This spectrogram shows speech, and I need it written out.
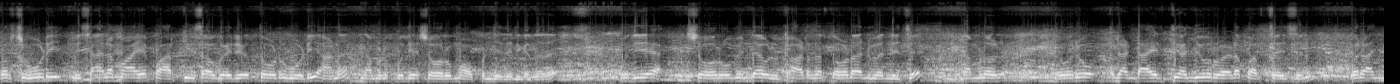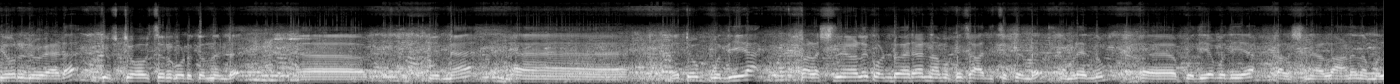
കുറച്ചുകൂടി വിശാലമായ പാർക്കിംഗ് സൗകര്യത്തോടു കൂടിയാണ് നമ്മൾ പുതിയ ഷോറൂം ഓപ്പൺ ചെയ്തിരിക്കുന്നത്. പുതിയ ഷോറൂമിന്റെ ഉദ്ഘാടനത്തോടനുബന്ധിച്ച് നമ്മൾ ഒരു രണ്ടായിരത്തി അഞ്ഞൂറ് രൂപയുടെ പർച്ചേസിനും ഒരു അഞ്ഞൂറ് രൂപയുടെ ഗിഫ്റ്റ് വൗച്ചർ കൊടുക്കുന്നുണ്ട്. പിന്നെ ഏറ്റവും പുതിയ കളക്ഷനുകൾ കൊണ്ടുവരാൻ നമുക്ക് സാധിച്ചിട്ടുണ്ട്. നമ്മളെന്നും പുതിയ പുതിയ കളക്ഷനുകളാണ് നമ്മൾ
